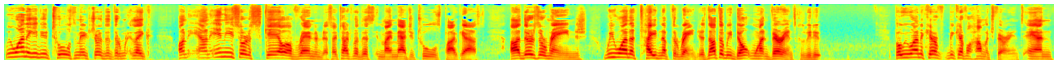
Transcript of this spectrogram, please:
we want to give you tools to make sure that the like on, on any sort of scale of randomness. I talked about this in my Magic Tools podcast. Uh, there's a range. We want to tighten up the range. It's not that we don't want variance because we do, but we want to care, be careful how much variance. And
